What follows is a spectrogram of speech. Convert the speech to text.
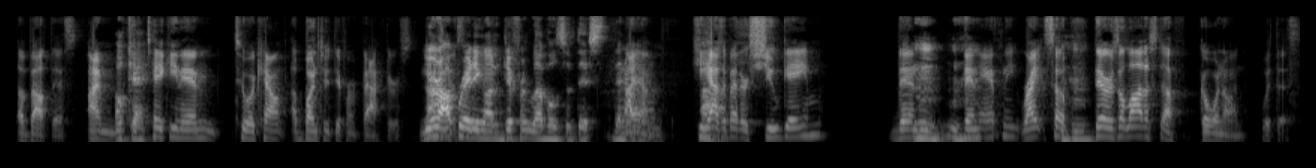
about this. I'm Okay. taking into account a bunch of different factors. You're operating on different levels of this than I, I am. He has Uh-huh. a better shoe game than Mm, mhm. than Anthony, right? So Mhm. there's a lot of stuff going on with this.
